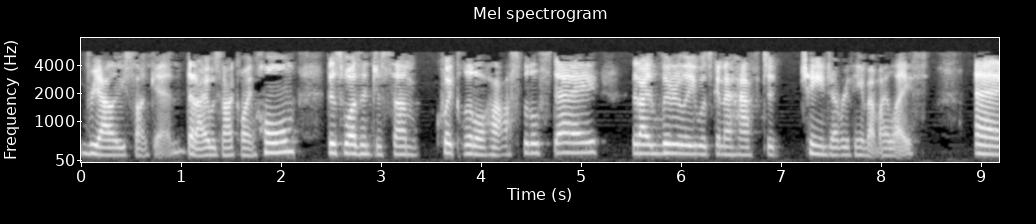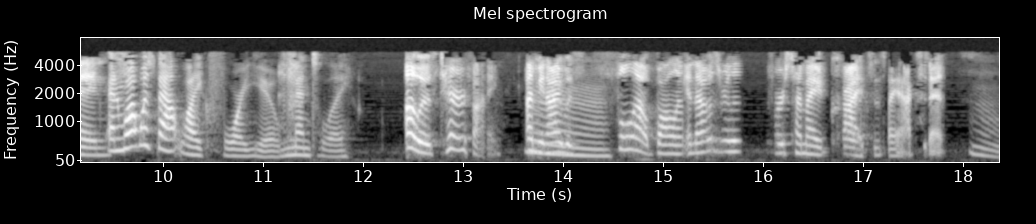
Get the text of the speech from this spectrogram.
reality sunk in that I was not going home. This wasn't just some quick little hospital stay that I literally was going to have to change everything about my life. And, And what was that like for you mentally? oh, it was terrifying. I mean, I was Mm. full out bawling, and that was really the first time I had cried since my accident. Hmm.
